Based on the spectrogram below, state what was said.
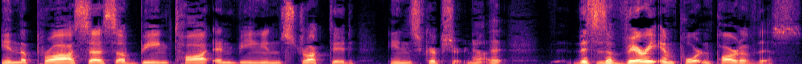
in the process of being taught and being instructed in Scripture. Now, uh, this is a very important part of this.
